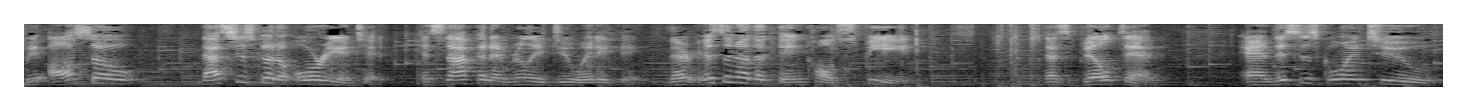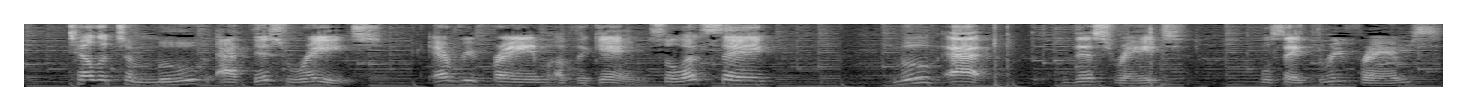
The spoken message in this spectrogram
We also, that's just going to orient it. It's not going to really do anything. There is another thing called speed that's built in. And this is going to tell it to move at this rate every frame of the game. So let's say move at this rate, we'll say three frames,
